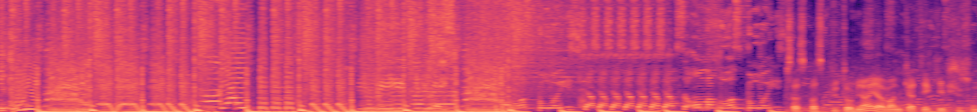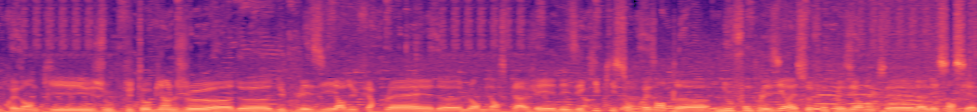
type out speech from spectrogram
Ooh. Ça se passe plutôt bien, il y a 24 équipes qui sont présentes, qui jouent plutôt bien le jeu euh, du plaisir, du fair play et de, l'ambiance plage. Et les équipes qui sont présentes euh, nous font plaisir et se font plaisir, donc c'est là l'essentiel.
